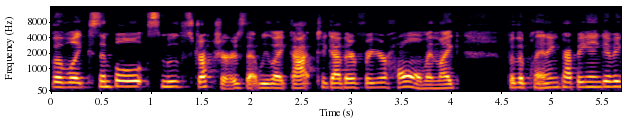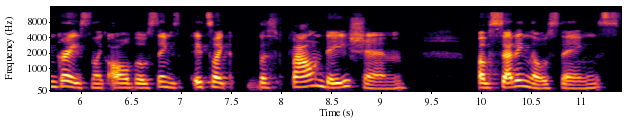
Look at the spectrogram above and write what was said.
the like simple smooth structures that we like got together for your home and like for the planning, prepping, and giving grace, and like all those things. It's like the foundation of setting those things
